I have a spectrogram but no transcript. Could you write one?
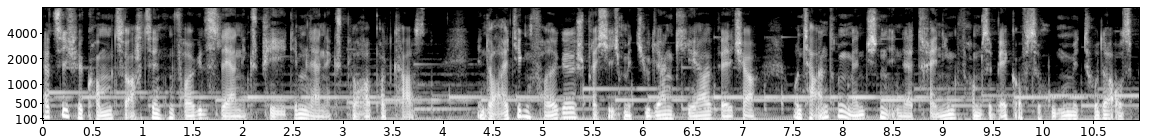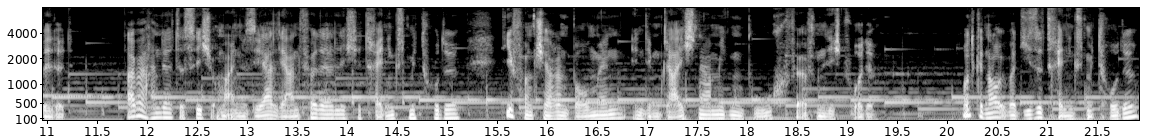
Herzlich willkommen zur 18. Folge des LernXP, dem Lernexplorer Podcast. In der heutigen Folge spreche ich mit Julian Kehr, welcher unter anderem Menschen in der Training from the Back of the Room Methode ausbildet. Dabei handelt es sich um eine sehr lernförderliche Trainingsmethode, die von Sharon Bowman in dem gleichnamigen Buch veröffentlicht wurde. Und genau über diese Trainingsmethode,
